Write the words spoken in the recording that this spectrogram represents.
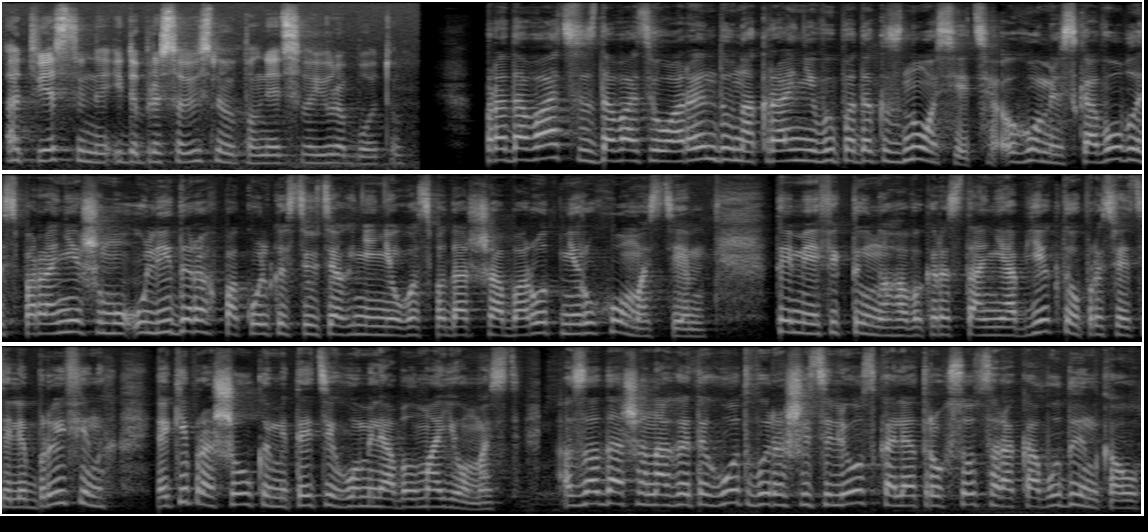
ответственно и добросовестно выполнять свою работу. Прадаваць, здаваць у аренду на крайні выпадак зносіць. Гомельская вобласць па-ранейшаму ў лідарах па колькасці ўцягнення ў гаспадарчы абарот нерухомасці. Тэме эфектыўнага выкарыстання аб'ектаў прысвяцілі брыфінг, які прайшоў у камітэце Гомеля абалмаёмасць. Задача на гэты год вырашыць лёс каля 340 будынкаў.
